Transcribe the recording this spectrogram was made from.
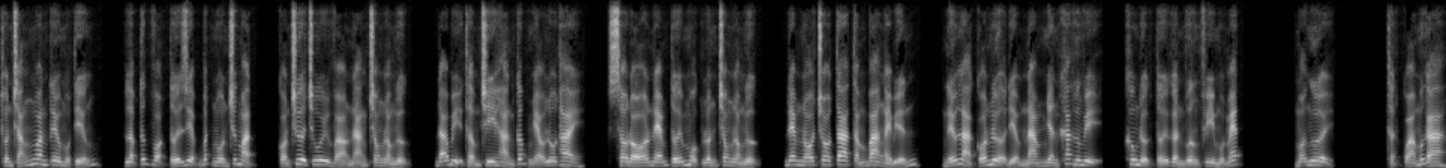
Thuần trắng ngoan kêu một tiếng, lập tức vọt tới Diệp bất ngôn trước mặt, còn chưa chui vào nàng trong lòng ngực, đã bị thẩm chi hàn cấp méo lô thai, sau đó ném tới một luân trong lòng ngực, đem nó cho ta tắm ba ngày biến, nếu là có nửa điểm nam nhân khác hương vị, không được tới gần vương phi một mét. Mọi người, thật quá mức a.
